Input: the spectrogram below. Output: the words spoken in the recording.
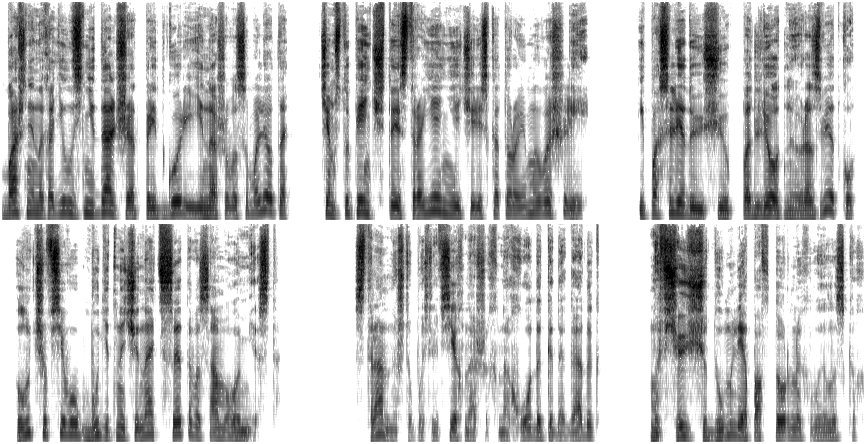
Башня находилась не дальше от предгорий и нашего самолета, чем ступенчатое строение, через которое мы вошли, и последующую подледную разведку лучше всего будет начинать с этого самого места. Странно, что после всех наших находок и догадок мы все еще думали о повторных вылазках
